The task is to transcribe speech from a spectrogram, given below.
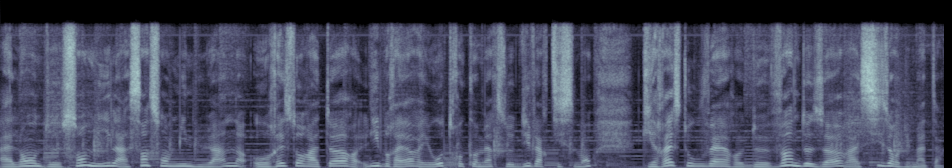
allant de 100 000 à 500 000 yuan aux restaurateurs, libraires et autres commerces de divertissement qui restent ouverts de 22h à 6h du matin.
